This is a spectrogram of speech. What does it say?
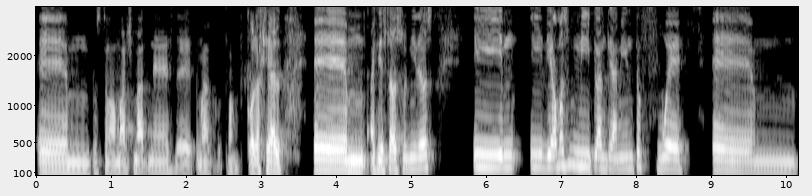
em, pues tema March Madness, tema, tema colegial em, aquí en Estados Unidos y, digamos, mi planteamiento fue, em,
